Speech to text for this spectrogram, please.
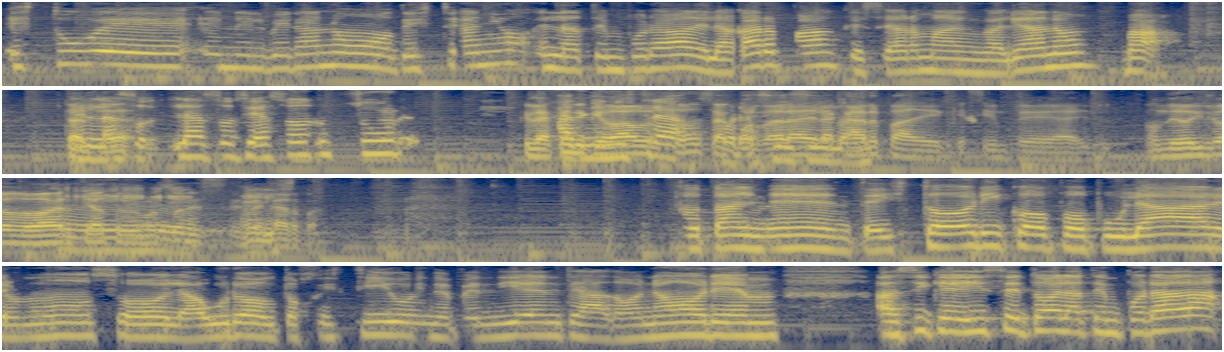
estuve en el verano de este año en la temporada de la carpa que se arma en Galeano, va, en la, la Asociación Sur Que la gente que va a Bolsón se acordará de la carpa, de que siempre hay, donde hoy va a haber teatro Eh, Bolsón es en la carpa. Totalmente, histórico, popular, hermoso, laburo autogestivo, independiente, ad honorem. Así que hice toda la temporada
